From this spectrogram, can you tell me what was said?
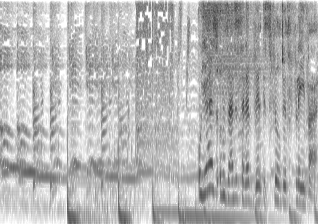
Oh, uyazi umzansi celebville is filled with flavor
